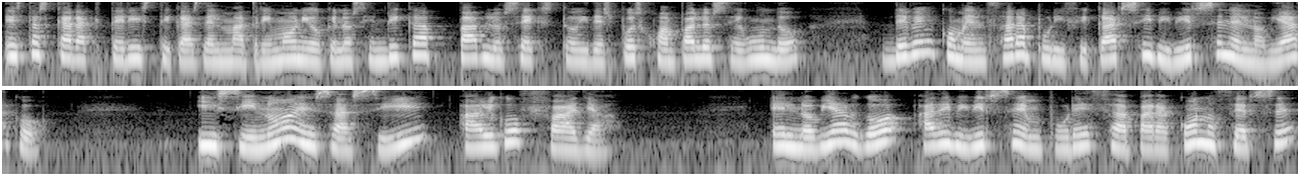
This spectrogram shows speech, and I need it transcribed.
estas características del matrimonio que nos indica Pablo VI y después Juan Pablo II deben comenzar a purificarse y vivirse en el noviazgo. Y si no es así, algo falla. El noviazgo ha de vivirse en pureza para conocerse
